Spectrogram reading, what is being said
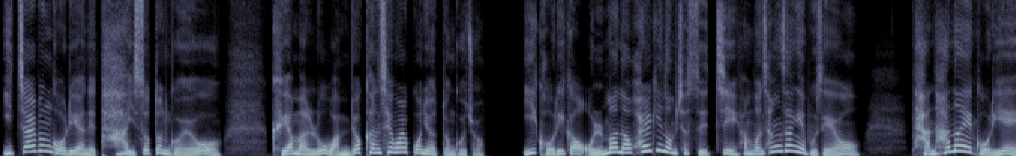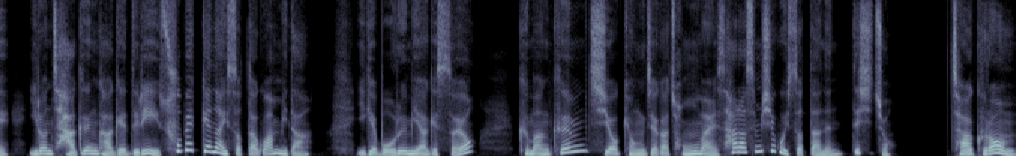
이 짧은 거리 안에 다 있었던 거예요. 그야말로 완벽한 생활권이었던 거죠. 이 거리가 얼마나 활기 넘쳤을지 한번 상상해 보세요. 단 하나의 거리에 이런 작은 가게들이 수백 개나 있었다고 합니다. 이게 뭘 의미하겠어요? 그만큼 지역 경제가 정말 살아 숨쉬고 있었다는 뜻이죠. 자, 그럼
